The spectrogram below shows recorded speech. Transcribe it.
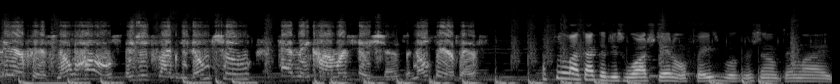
therapist, no host. It's just like them two having conversations. No therapist. Feel like I could just watch that on Facebook or something. Like,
